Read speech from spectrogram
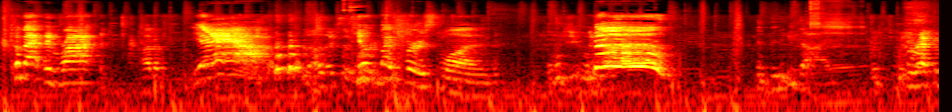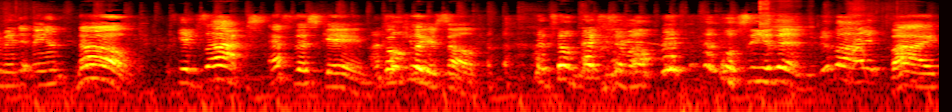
Come at me, rot. Out of. Yeah. no, Killed my first one. Would you, would No. And then you died. Would, would you recommend it, man? No. This game sucks. F this game. I Go kill yourself. Until next time, we'll see you then. Goodbye. Bye.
